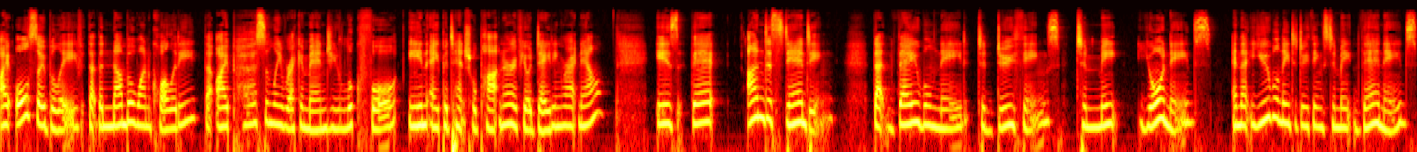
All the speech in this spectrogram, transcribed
I also believe that the number one quality that I personally recommend you look for in a potential partner if you're dating right now is their understanding that they will need to do things to meet your needs and that you will need to do things to meet their needs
